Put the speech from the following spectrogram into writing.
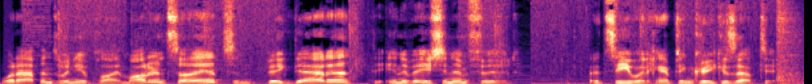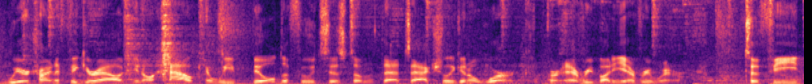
What happens when you apply modern science and big data to innovation in food? Let's see what Hampton Creek is up to. We're trying to figure out, you know, how can we build a food system that's actually going to work for everybody everywhere to feed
